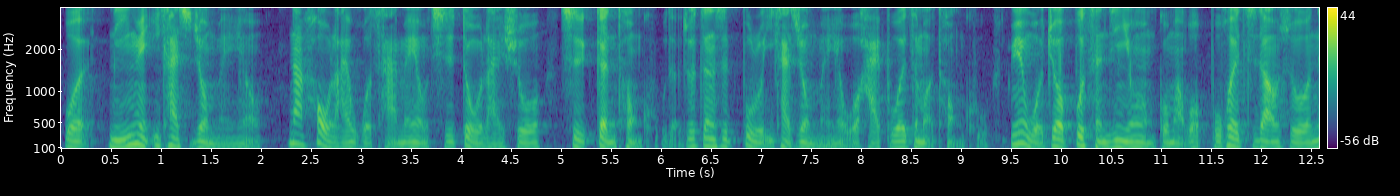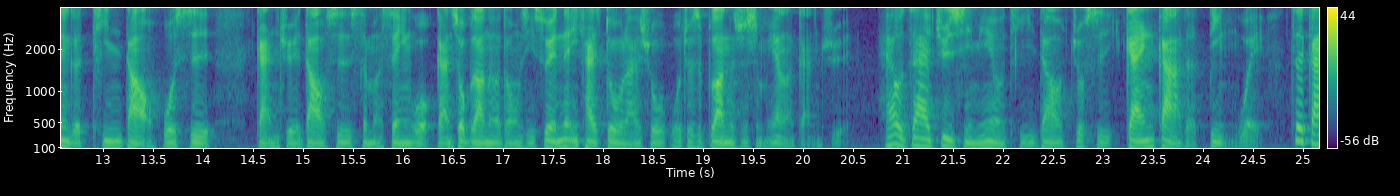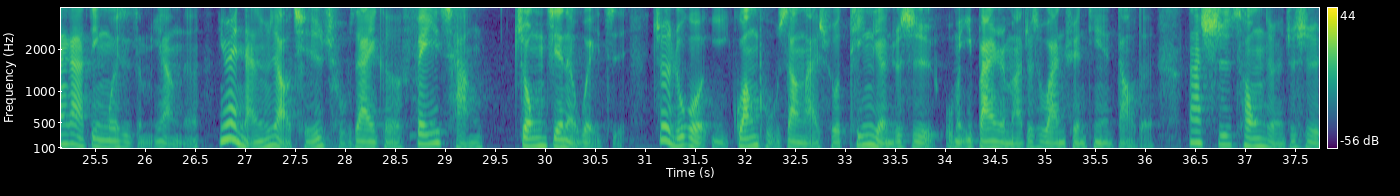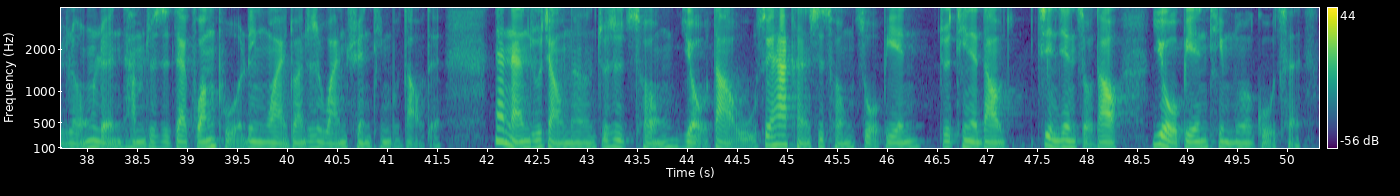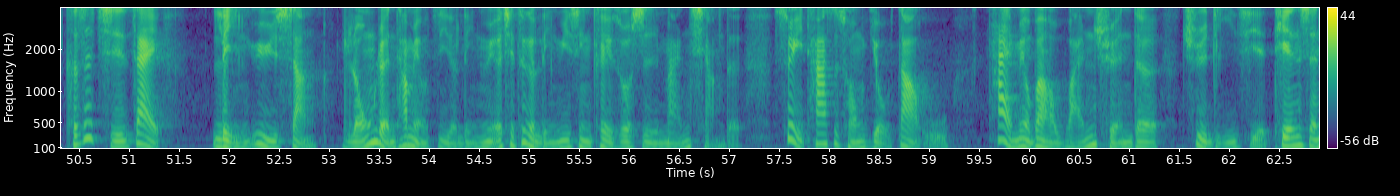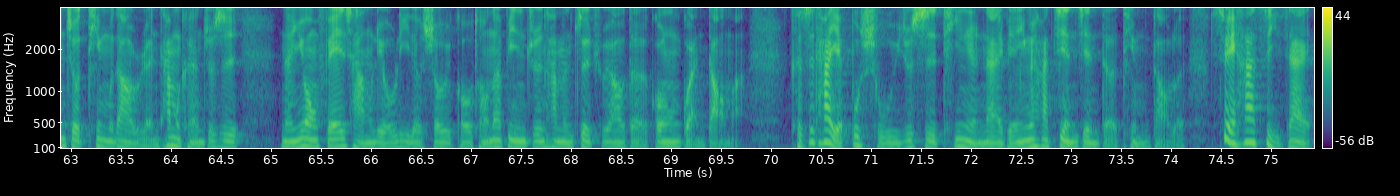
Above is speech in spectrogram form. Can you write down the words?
我宁愿一开始就没有，那后来我才没有，其实对我来说是更痛苦的。就真的是不如一开始就没有，我还不会这么痛苦，因为我就不曾经拥有过嘛，我不会知道说那个听到或是。感觉到是什么声音，我感受不到那个东西，所以那一开始对我来说，我就是不知道那是什么样的感觉。还有在剧情里面有提到，就是尴尬的定位。这尴尬定位是怎么样呢？因为男主角其实处在一个非常中间的位置，就是如果以光谱上来说，听人就是我们一般人嘛，就是完全听得到的。那失聪的人就是聋人，他们就是在光谱的另外一端，就是完全听不到的。那男主角呢，就是从有到无，所以他可能是从左边就听得到，渐渐走到右边听不到的过程。可是其实，在领域上，聋人他们有自己的领域，而且这个领域性可以说是蛮强的。所以他是从有到无，他也没有办法完全的去理解天生就听不到人，他们可能就是能用非常流利的手语沟通，那毕竟就是他们最主要的沟通管道嘛。可是他也不属于就是听人那一边，因为他渐渐的听不到了，所以他自己在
